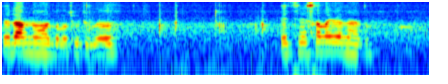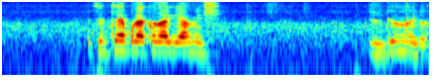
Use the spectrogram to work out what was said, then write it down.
Selam Noel Baba çocukları. Etini sana gönderdim. Etin T buraya kadar gelmiş. Üzgün müydün?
